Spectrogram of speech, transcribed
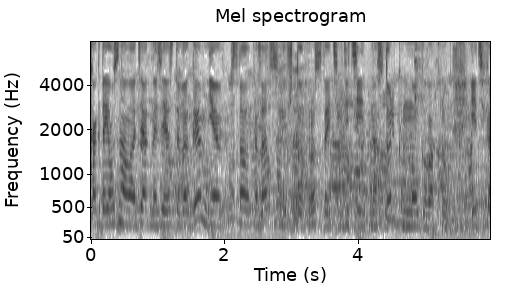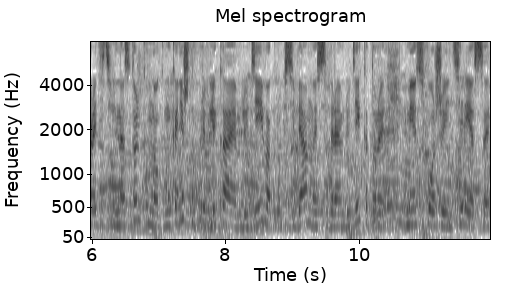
Когда я узнала о диагнозе СДВГ, мне стало казаться, ну, что просто этих детей настолько много вокруг, и этих родителей настолько много. Мы, конечно, привлекаем людей вокруг себя, мы собираем людей, которые имеют схожие интересы.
